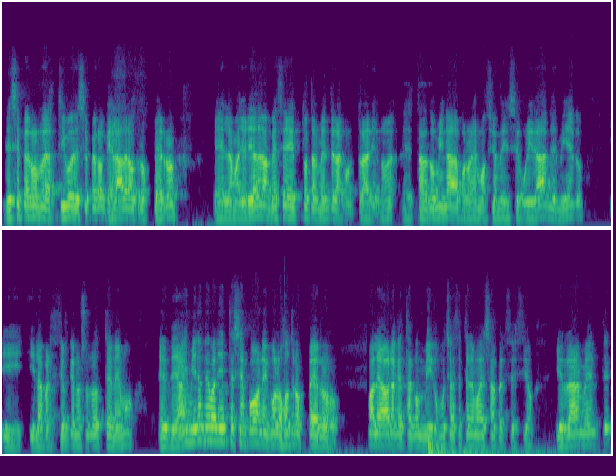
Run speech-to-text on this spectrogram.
de ese perro reactivo, de ese perro que ladra a otros perros, eh, la mayoría de las veces es totalmente la contraria, ¿no? Está dominada por una emoción de inseguridad, de miedo, y, y, la percepción que nosotros tenemos es de, ay, mira qué valiente se pone con los otros perros, vale, ahora que está conmigo. Muchas veces tenemos esa percepción, y realmente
